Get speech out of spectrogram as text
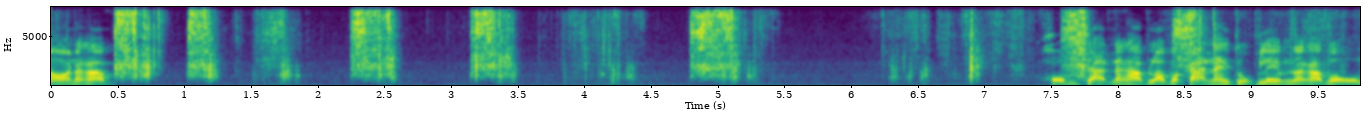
นอนนะครับ คมจัดนะครับ รับประกันให้ทุกเล่มนะครับผม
